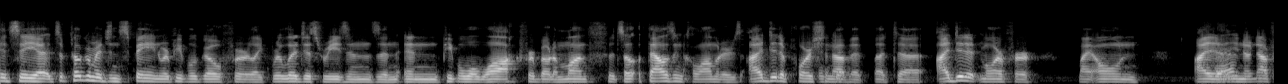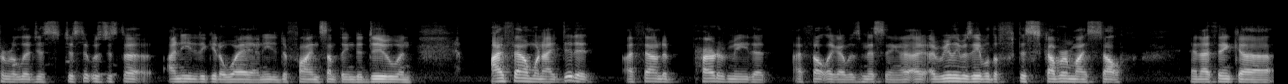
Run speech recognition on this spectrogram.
it's a uh, it's a pilgrimage in Spain where people go for like religious reasons and and people will walk for about a month. It's a, thousand kilometers. I did a portion okay. of it, but uh, I did it more for my own. I uh, yeah. uh, you know not for religious. Just it was just a I needed to get away. I needed to find something to do, and I found when I did it, I found a part of me that I felt like I was missing. I, I really was able to f- discover myself, and I think uh,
